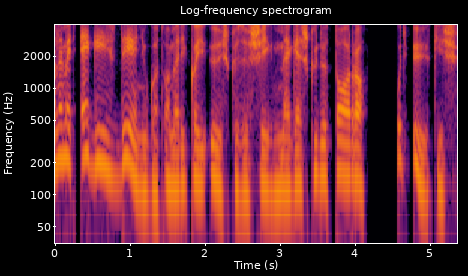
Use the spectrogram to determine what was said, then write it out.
hanem egy egész délnyugat-amerikai ősközösség megesküdött arra, hogy ők is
